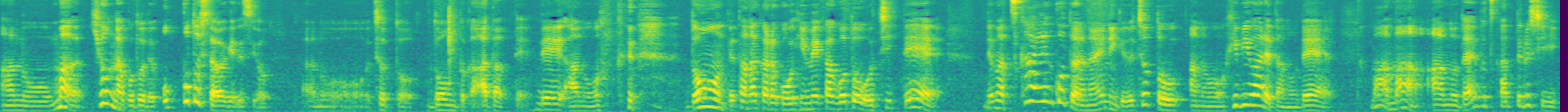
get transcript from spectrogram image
あのまあひょんなことで落っことしたわけですよ。あのちょっとドーンとか当たって。であの ドーンって棚からコーヒーメーカーごと落ちてで、まあ、使えんことはないねんけどちょっとあのひび割れたのでまあまああのだいぶ使ってるし、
